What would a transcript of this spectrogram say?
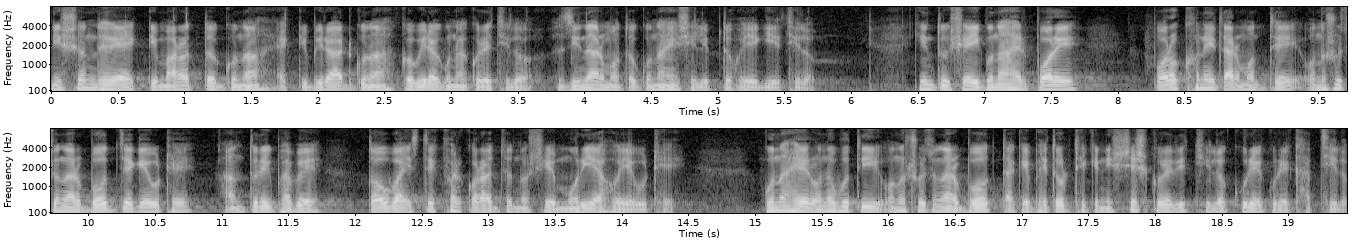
নিঃসন্দেহে একটি মারাত্মক গুণা একটি বিরাট গুণা কবিরা গুণা করেছিল, জিনার মতো গুনাহে সে লিপ্ত হয়ে গিয়েছিল। কিন্তু সেই গুনাহের পরে, পরক্ষণেই তার মধ্যে অনুশোচনার বোধ জেগে ওঠে, আন্তরিকভাবে তওবা ইস্তেকফার করার জন্য সে মরিয়া হয়ে ওঠে। গুনাহের অনুভূতি, অনুশোচনার বোধ তাকে ভেতর থেকে নিঃশেষ করে দিচ্ছিল, কুরে কুরে খাচ্ছিল।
